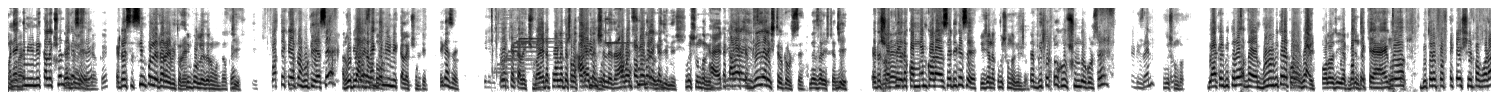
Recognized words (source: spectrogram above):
মানে হ্যাঁ। একদম ইউনিক কালেকশন ঠিক আছে? এটা হচ্ছে সিম্পল লেদারের ভিতরে। সিম্পল লেদারের মধ্যে ওকে জি। প্রত্যেকটা আপনার হুটি আছে। আর হুডি আলাদা একদম ইউনিক কালেকশন ঠিক আছে? একটা কালেকশন ভাই এটা পরলে তো সবাই আর্টিফিশিয়াল লেদার সবাই খুব তাকায় সুন্দর একটা জিনিস। খুবই সুন্দর হ্যাঁ এটা কালার ব্লেজার স্টাইল করছে। লেজার স্টাইল জি। এটা সব মানে- থেকে এটা কম্বাইন করা আছে ঠিক আছে? ডিজাইনটা খুবই সুন্দর কিন্তু। এটা ভিতরটাও খুব সুন্দর করছে। ডিজাইন খুবই সুন্দর। ব্ল্যাক এর ভিতরে আপনার ব্লুর ভিতরে হোয়াইট কলার যে প্রত্যেকটা হ্যাঁ এগুলো ভিতরে প্রত্যেকটাই শেরপা করা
